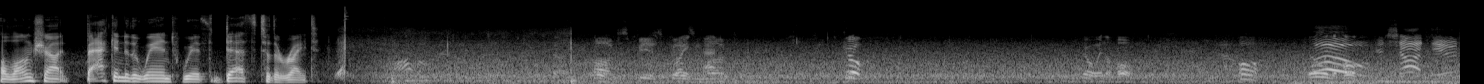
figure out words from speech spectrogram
a long shot back into the wind with death to the right. oh, just be as good as Right, mud. Go. Go in the hole. Oh. Go in the hole. Whoa, good shot, dude.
